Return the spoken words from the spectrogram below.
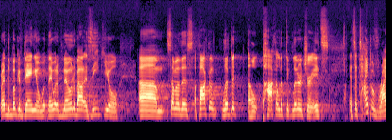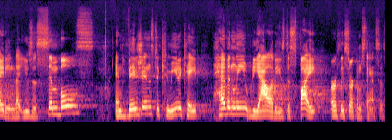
read the book of Daniel, they would have known about Ezekiel um, some of this apocalyptic, apocalyptic literature, it's, it's a type of writing that uses symbols and visions to communicate heavenly realities despite earthly circumstances.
